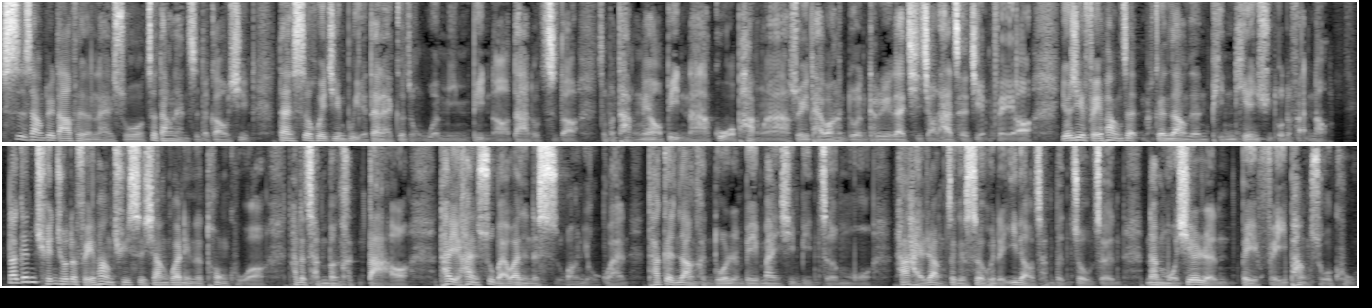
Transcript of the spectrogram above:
事实上，对大部分人来说，这当然值得高兴，但社会进步也带来各种文明病啊，大家都知道，什么糖尿病啊、过胖啊，所以。所以台湾很多人特别在骑脚踏车减肥啊，尤其肥胖症更让人平添许多的烦恼。那跟全球的肥胖趋势相关联的痛苦哦，它的成本很大哦，它也和数百万人的死亡有关，它更让很多人被慢性病折磨，它还让这个社会的医疗成本骤增。那某些人被肥胖所苦，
